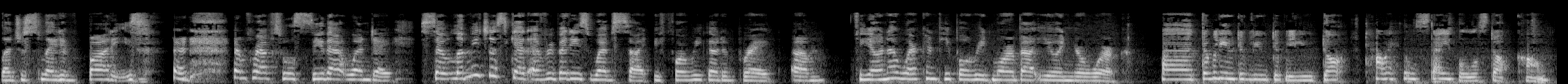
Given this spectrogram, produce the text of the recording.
legislative bodies. and perhaps we'll see that one day. So let me just get everybody's website before we go to break. Um, Fiona, where can people read more about you and your work? Uh, www.towerhillstables.com.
